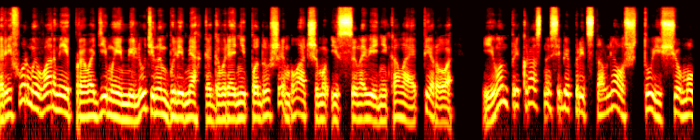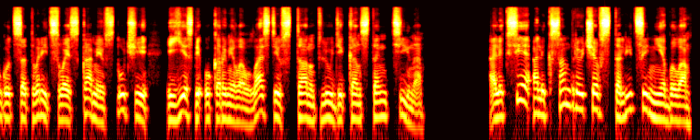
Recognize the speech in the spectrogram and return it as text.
Реформы в армии, проводимые Милютиным, были, мягко говоря, не по душе младшему из сыновей Николая I, и он прекрасно себе представлял, что еще могут сотворить с войсками в случае, если у кормила власти встанут люди Константина. Алексея Александровича в столице не было.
